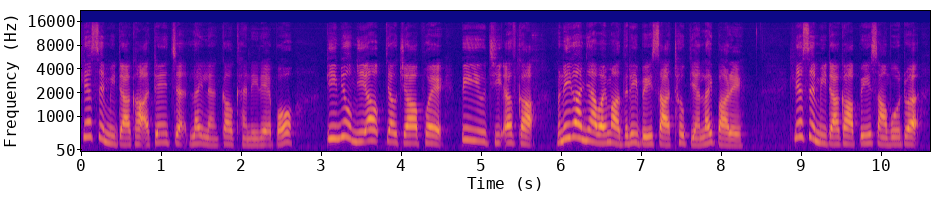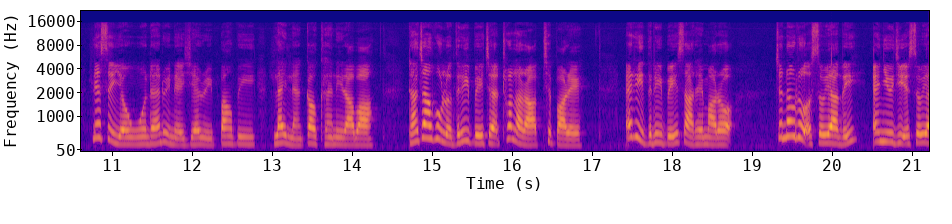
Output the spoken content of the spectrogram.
လျှက်စစ်မီတာကအတင်းအကျပ်လိုက်လံကောက်ခံနေတဲ့အပေါ်ပြည်မြို့မြေအောက်ပျောက်ကြားအဖွဲ့ PUGF ကမနေ့ကညပိုင်းမှာသတိပေးစာထုတ်ပြန်လိုက်ပါတယ်လျှက်စစ်မီတာကပေးဆောင်ဖို့အတွက်လျှက်စစ်ရုံဝန်ထမ်းတွေနဲ့ရဲတွေပေါင်းပြီးလိုက်လံကောက်ခန်းနေတာပါဒါကြောင့်ခုလိုသတိပေးချက်ထွက်လာတာဖြစ်ပါတယ် အဲ့ဒီသတိပေးစာထဲမှာတော့ကျွန်ုပ်တို့အစိုးရသည် NUG အစိုးရ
